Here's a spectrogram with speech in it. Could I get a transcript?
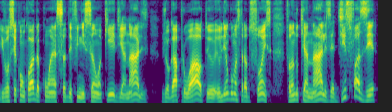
E você concorda com essa definição aqui de análise? Jogar para o alto. Eu, eu li algumas traduções falando que análise é desfazer.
